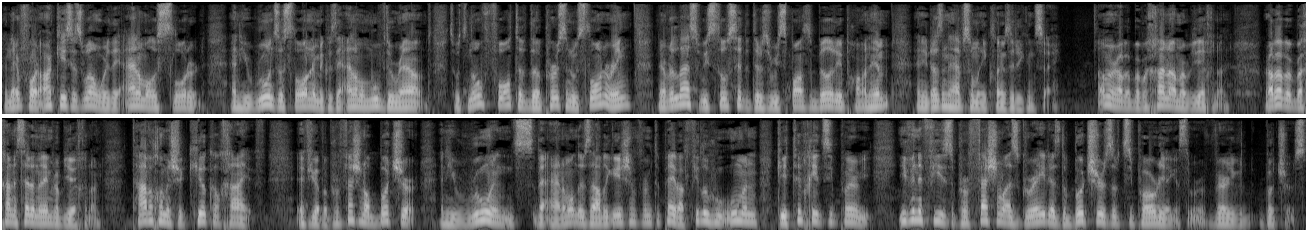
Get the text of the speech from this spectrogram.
And therefore, in our case as well, where the animal is slaughtered, and he ruins the slaughtering because the animal moved around. So it's no fault of the person who's slaughtering. Nevertheless, we still say that there's a responsibility upon him, and he doesn't have so many claims that he can say. Rabbi Barchana said in the name of Rabbi Yechanan, If you have a professional butcher and he ruins the animal, there's an obligation for him to pay. Even if he's a professional as great as the butchers of Tzipori, I guess they were very good butchers.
